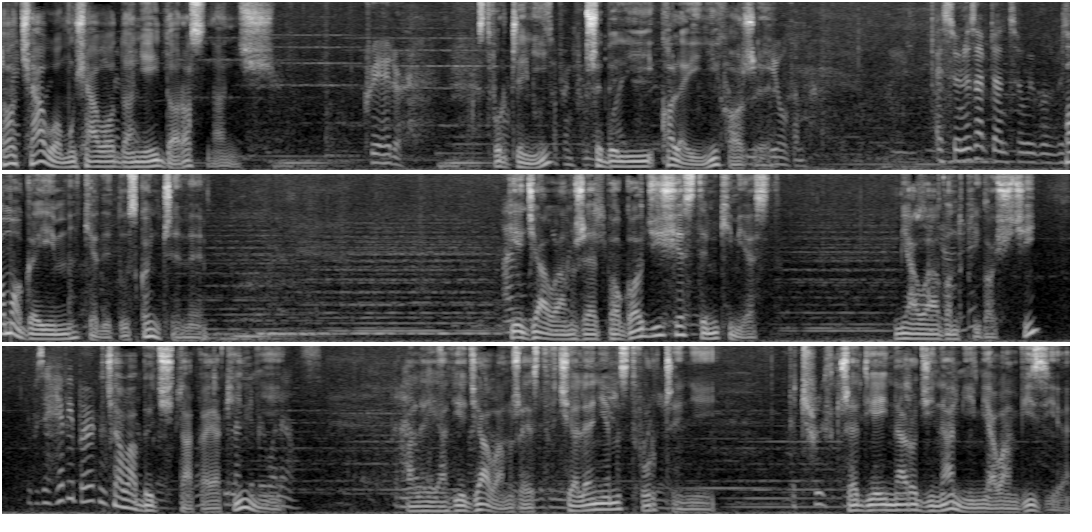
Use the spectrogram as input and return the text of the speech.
To ciało musiało do niej dorosnąć. Creator, Stwórczyni przybyli kolejni chorzy. Pomogę im, kiedy tu skończymy. Wiedziałam, że pogodzi się z tym, kim jest. Miała wątpliwości, Chciała być taka jak inni. ale ja wiedziałam, że jest wcieleniem stwórczyni. Przed jej narodzinami miałam wizję.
